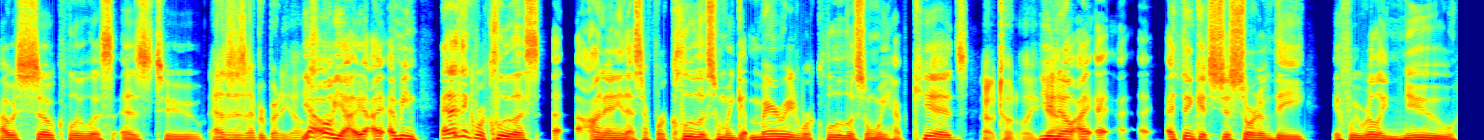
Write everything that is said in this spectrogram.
I was so clueless as to as is everybody else. yeah, oh yeah. I, I mean, and I think we're clueless uh, on any of that stuff. We're clueless when we get married. We're clueless when we have kids. Oh, totally. You yeah. know, I, I I- I think it's just sort of the if we really knew.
